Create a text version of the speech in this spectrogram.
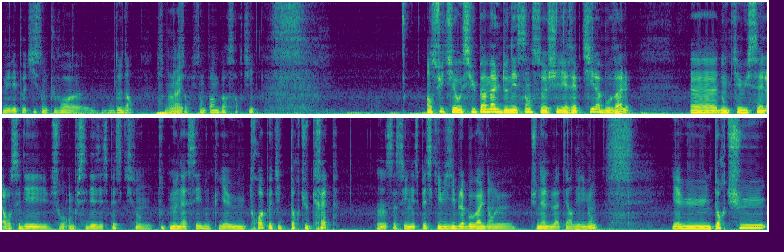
Mais les petits sont toujours euh, dedans. Ils sont, sont pas encore sortis. Ensuite, il y a aussi eu pas mal de naissances chez les reptiles à Beauval. Euh, donc il y a eu celle, alors c'est des, en plus c'est des espèces qui sont toutes menacées. Donc il y a eu trois petites tortues crêpes. Mmh. Ça c'est une espèce qui est visible à Beauval dans le tunnel de la Terre des Lions. Il y a eu une tortue,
